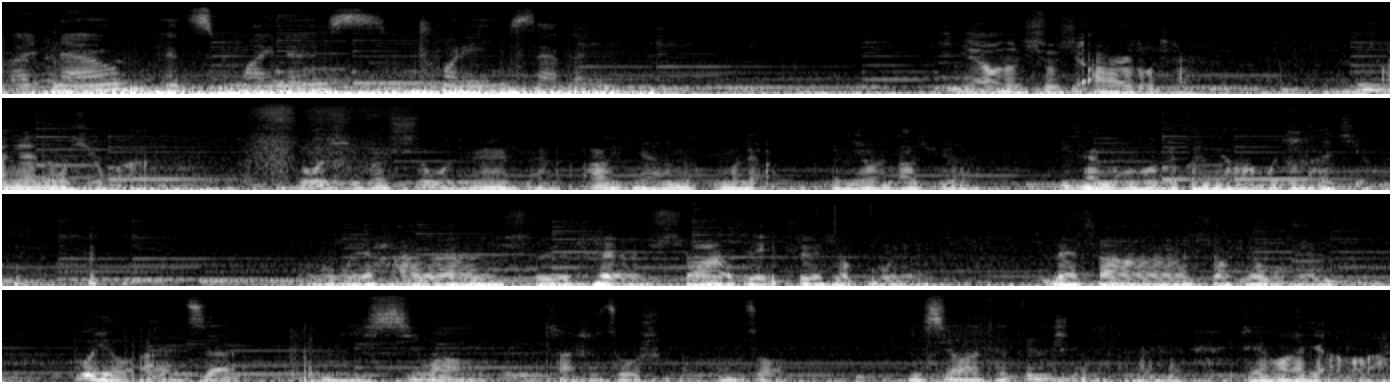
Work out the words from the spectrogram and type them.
Right now, it's minus 27. 一年我能休息二十多天，啥年这么循环。我和我媳妇十五的认识，二十年都没红过脸。她念完大学，一天工作没参加，我就来结婚了。我这孩子是十二岁，是个小姑娘，现在上小学五年级。如果有儿子，你希望他是做什么工作？你希望他跟着你吗？真话假话。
